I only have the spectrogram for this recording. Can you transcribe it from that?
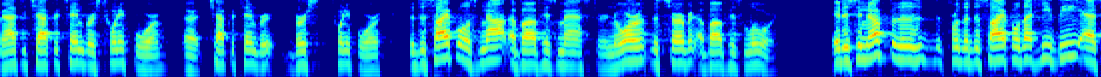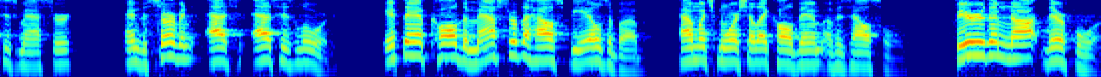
Matthew chapter 10, verse 24, uh, chapter 10, verse 24. The disciple is not above his master, nor the servant above his Lord. It is enough for the, for the disciple that he be as his master, and the servant as, as his Lord. If they have called the master of the house Beelzebub, how much more shall they call them of his household? Fear them not, therefore,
